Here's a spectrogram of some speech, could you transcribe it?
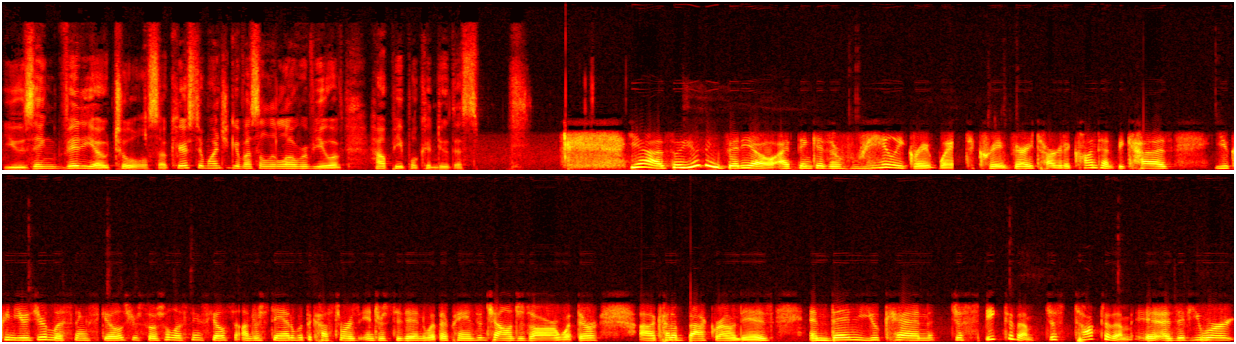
using video tools. So, Kirsten, why don't you give us a little overview of how people can do this? Yeah, so using video, I think, is a really great way to create very targeted content because you can use your listening skills, your social listening skills to understand what the customer is interested in, what their pains and challenges are, what their uh, kind of background is, and then you can just speak to them, just talk to them as if you were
